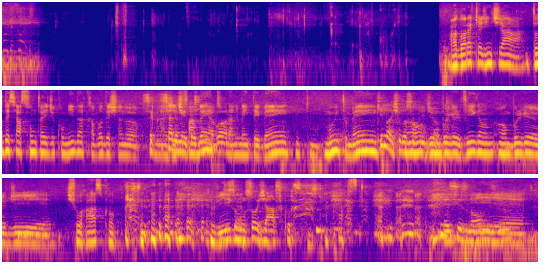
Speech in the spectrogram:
food is good. Agora que a gente já. Todo esse assunto aí de comida acabou deixando. Você a se alimentou faminto, bem agora? Alimentei bem, muito, muito, bem. Que lanche você um, pediu? Um hambúrguer vegan, um hambúrguer de churrasco. vegan. Um sojasco. Esses nomes, e... viu?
